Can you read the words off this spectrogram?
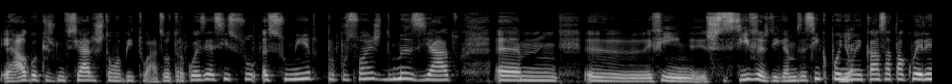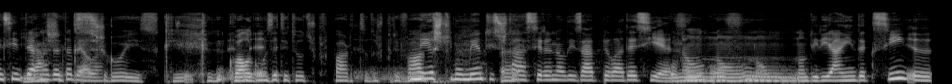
É algo a que os beneficiários estão habituados. Outra coisa é se isso assumir proporções demasiado. Um, uh, eh, enfim, excessivas, digamos assim, que ponham em causa a tal coerência interna da tabela. Que chegou a isso, que, que, com algumas atitudes por parte dos privados. Neste momento, isso está uh, a ser analisado pela ADSE. Não, um, não, um... não, não, diria ainda que sim, uh,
